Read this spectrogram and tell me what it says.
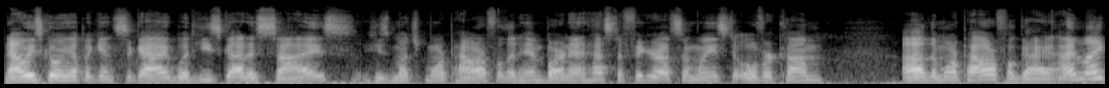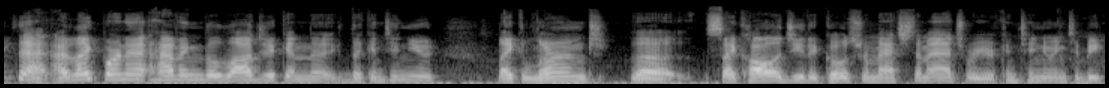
now he's going up against a guy, but he's got his size. He's much more powerful than him. Barnett has to figure out some ways to overcome uh, the more powerful guy. I like that. I like Barnett having the logic and the the continued like learned the psychology that goes from match to match, where you're continuing to be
